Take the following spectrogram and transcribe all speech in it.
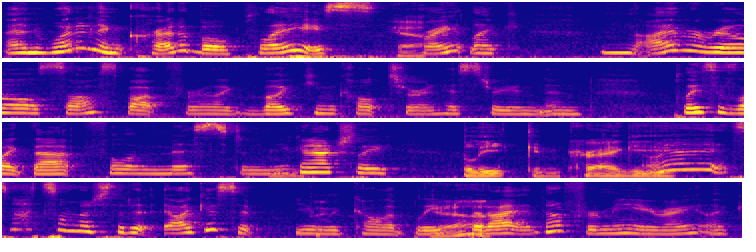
And what an incredible place. Yeah. Right? Like mm, I have a real soft spot for like Viking culture and history and, and places like that full of mist and you Mm. can actually Bleak and craggy. Yeah, it's not so much that it I guess it you would call it bleak, Yeah. but I not for me, right? Like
